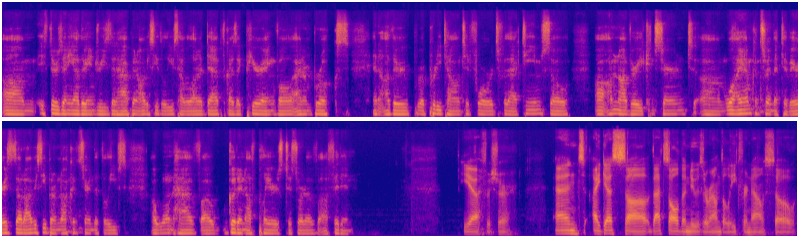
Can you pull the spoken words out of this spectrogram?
Um, if there's any other injuries that happen, obviously the Leafs have a lot of depth. Guys like Pierre Engvall, Adam Brooks, and other pretty talented forwards for that team. So uh, I'm not very concerned. Um, well, I am concerned that Tavares is out, obviously, but I'm not concerned that the Leafs uh, won't have uh, good enough players to sort of uh, fit in. Yeah, for sure. And I guess uh, that's all the news around the league for now. So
